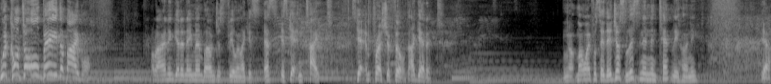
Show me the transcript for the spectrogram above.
we're called to obey the Bible. All right, I didn't get an amen, but I'm just feeling like it's, it's getting tight. It's getting pressure filled. I get it. My wife will say, They're just listening intently, honey. Yeah.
